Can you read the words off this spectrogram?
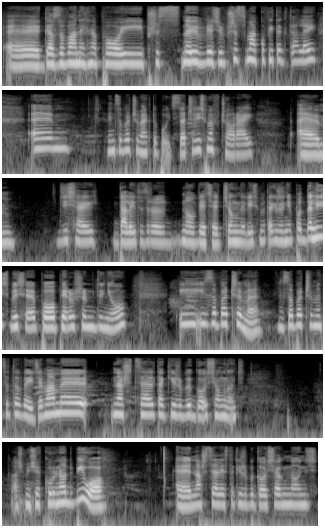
e, gazowanych napoi, przys- no, wiecie, przysmaków i tak dalej. Więc zobaczymy, jak to pójdzie. Zaczęliśmy wczoraj. Dzisiaj dalej to, no wiecie, ciągnęliśmy, także nie poddaliśmy się po pierwszym dniu. I, I zobaczymy. Zobaczymy, co to wyjdzie. Mamy nasz cel taki, żeby go osiągnąć. Aż mi się kurno odbiło. E, nasz cel jest taki, żeby go osiągnąć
